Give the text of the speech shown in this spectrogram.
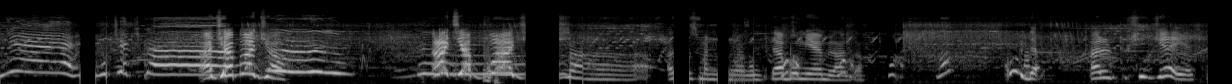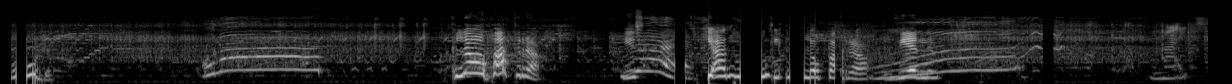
Nie! Ucieczka! Acia badzia! Acia badzia! A zmarnowałem ulta, bo miałem laga. Kurde, ale tu się dzieje. Kurde. Ona! Kleopatra! Jest Janus i Kleopatra w jednym. Nice.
